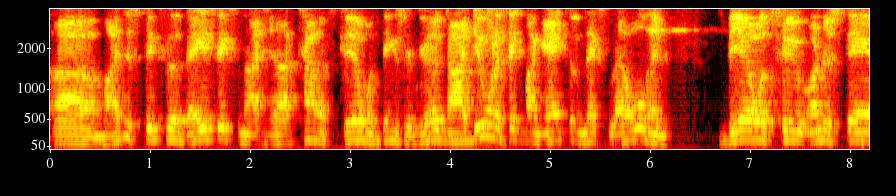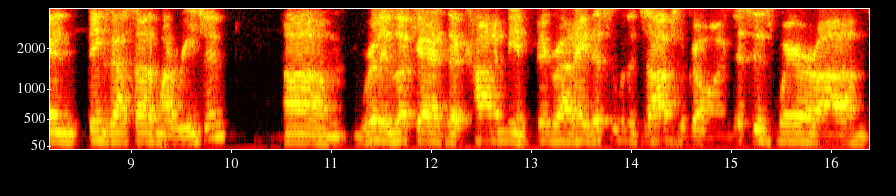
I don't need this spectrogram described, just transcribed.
Um, I just stick to the basics and I, and I kind of feel when things are good. Now, I do want to take my game to the next level and be able to understand things outside of my region um, really look at the economy and figure out, hey, this is where the jobs are going. This is where um,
